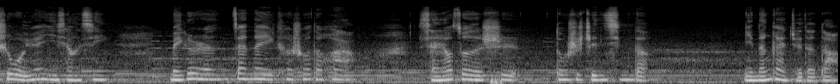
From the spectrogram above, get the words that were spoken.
其实我愿意相信，每个人在那一刻说的话，想要做的事，都是真心的，你能感觉得到，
